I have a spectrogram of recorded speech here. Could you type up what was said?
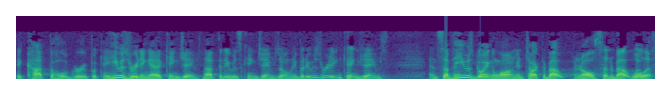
it caught the whole group. Okay, he was reading out of King James. Not that he was King James only, but he was reading King James. And something he was going along and talked about, and all of a sudden about Willith.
